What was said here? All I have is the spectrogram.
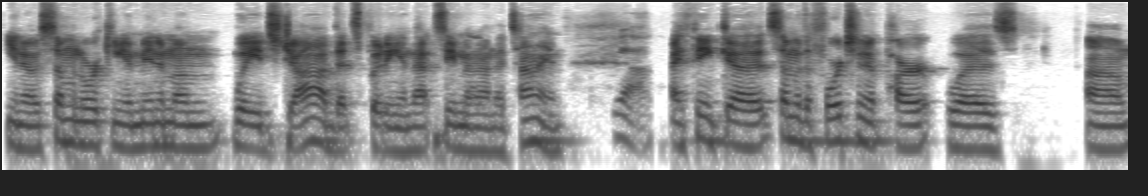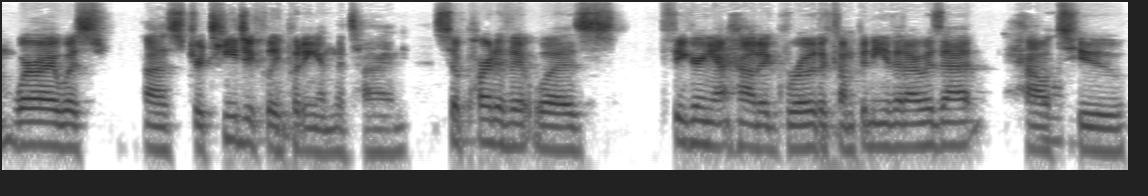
you know someone working a minimum wage job that's putting in that same amount of time. Yeah, I think uh, some of the fortunate part was um, where I was uh, strategically putting in the time. So part of it was figuring out how to grow the company that I was at, how yeah. to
